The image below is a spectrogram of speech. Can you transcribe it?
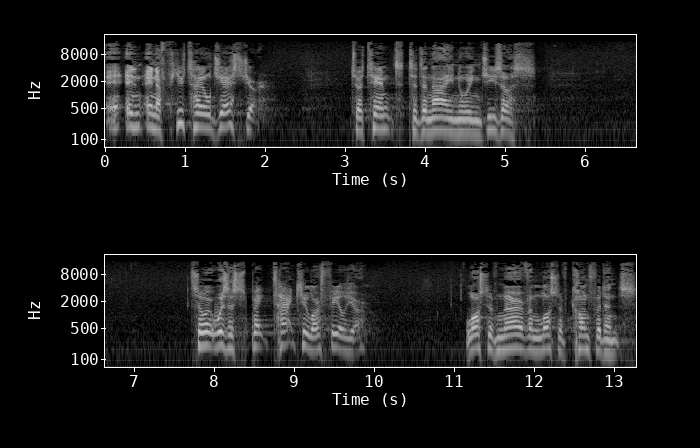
in, in a futile gesture to attempt to deny knowing Jesus. So it was a spectacular failure loss of nerve and loss of confidence.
